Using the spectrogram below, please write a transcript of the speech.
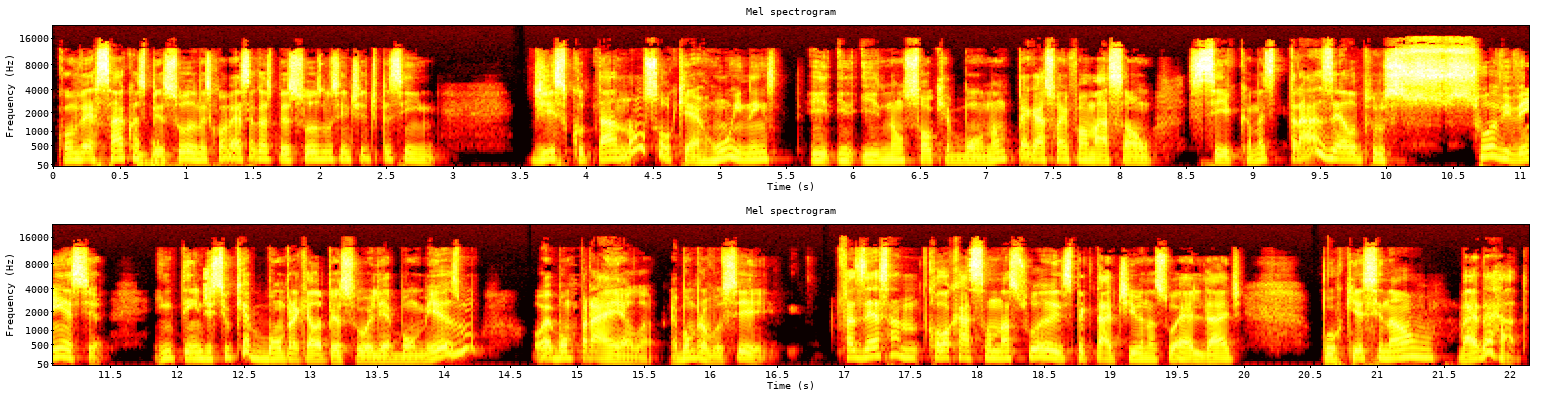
conversar com as pessoas, mas conversar com as pessoas no sentido, tipo assim, de escutar não só o que é ruim, nem, e, e- e não só o que é bom. Não pegar só a informação seca, mas traz ela para sua vivência. Entende se o que é bom para aquela pessoa ali é bom mesmo ou é bom para ela. É bom para você? Fazer essa colocação na sua expectativa, na sua realidade, porque senão vai dar errado.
